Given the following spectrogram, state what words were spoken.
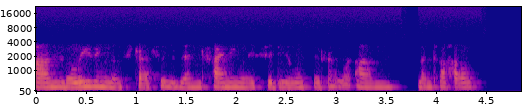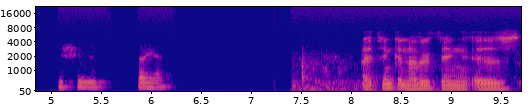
um, relieving those stresses and finding ways to deal with different um, mental health issues. So yeah. I think another thing is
